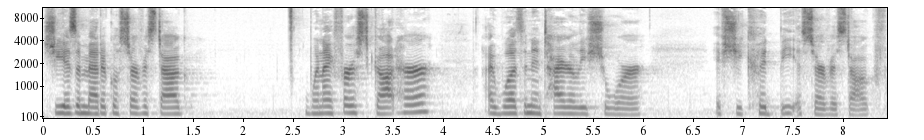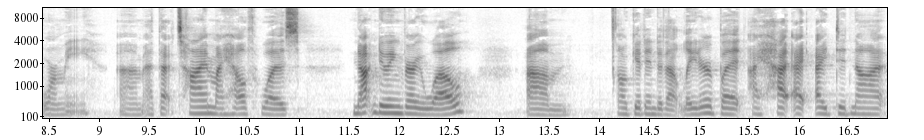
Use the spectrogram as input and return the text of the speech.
She is a medical service dog. When I first got her, I wasn't entirely sure if she could be a service dog for me. Um, at that time, my health was not doing very well. Um, I'll get into that later, but I had I, I did not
